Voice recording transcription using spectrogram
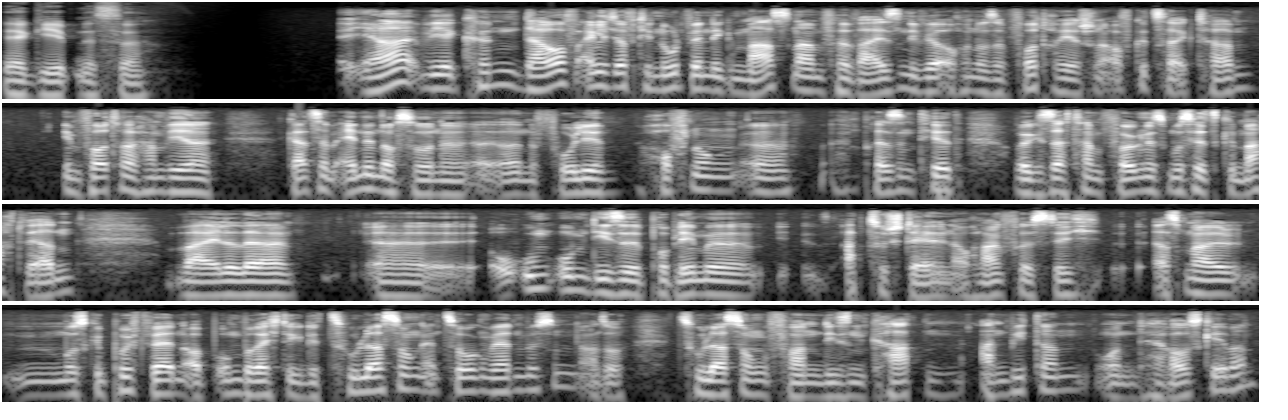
Ergebnisse. Ja, wir können darauf eigentlich auf die notwendigen Maßnahmen verweisen, die wir auch in unserem Vortrag ja schon aufgezeigt haben. Im Vortrag haben wir ganz am Ende noch so eine, eine Folie Hoffnung äh, präsentiert, wo wir gesagt haben, folgendes muss jetzt gemacht werden, weil äh, äh, um, um diese Probleme abzustellen, auch langfristig. Erstmal muss geprüft werden, ob unberechtigte Zulassungen entzogen werden müssen, also Zulassungen von diesen Kartenanbietern und Herausgebern.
